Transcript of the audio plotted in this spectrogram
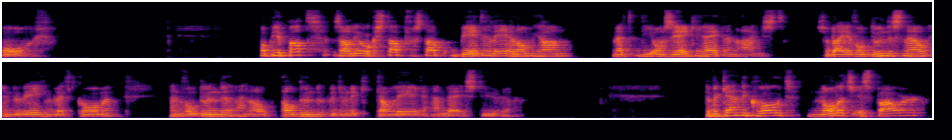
over. Op je pad zal je ook stap voor stap beter leren omgaan met die onzekerheid en angst, zodat je voldoende snel in beweging blijft komen en voldoende en al, aldoende bedoel ik kan leren en bijsturen. De bekende quote Knowledge is power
